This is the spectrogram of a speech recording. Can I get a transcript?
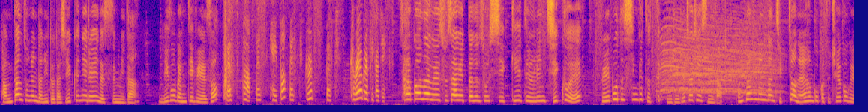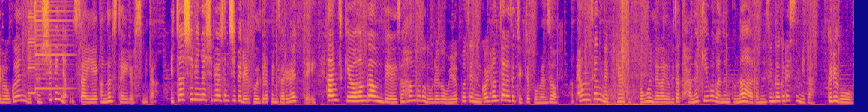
방탄소년단이 또다시 큰일을 냈습니다. 미국 MTV에서 Best Pop, Best K-pop, Best Group, Best Choreography까지. 사관왕을 수상했다는 소식이 들린 직후에 빌보드 싱글 차트 1위를 차지했습니다. 방탄소년단 직전에 한국 가수 최고 기록은 2012년 싸이의 강남스타일이었습니다. 2012년 12월 31일 Ball Drop 행사를 할 때 타임스퀘어 한가운데에서 한국어 노래가 울려 퍼지는 걸 현장에서 직접 보면서 평생 느낄 국뽕을 내가 여기서 다 느끼고 가는구나 라는 생각을 했습니다. 그리고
